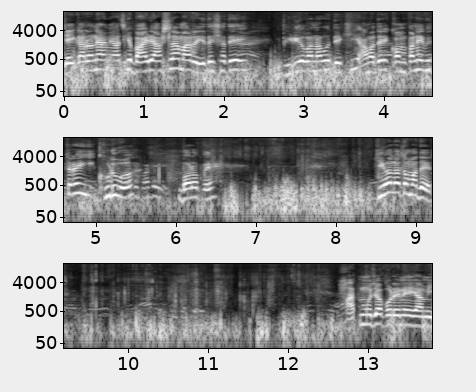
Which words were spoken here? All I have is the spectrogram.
যেই কারণে আমি আজকে বাইরে আসলাম, আর এদের সাথে ভিডিও বানাবো দেখি আমাদের কোম্পানির ভিতরেই ঘুরবো বরফে। কি হলো তোমাদের? হাত মোজা পরে নেই আমি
